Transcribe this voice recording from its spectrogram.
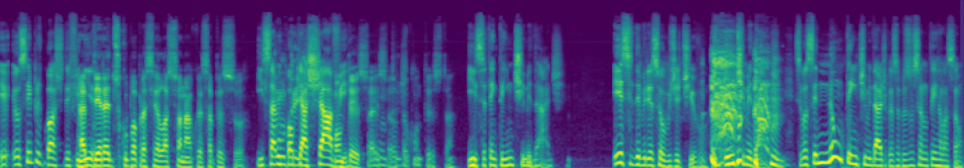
Eu, eu sempre gosto de É definir. ter a desculpa pra se relacionar com essa pessoa. E sabe qual que é a chave? Contexto, é isso, é o Contexto. teu contexto, tá? E você tem que ter intimidade. Esse deveria ser o objetivo. Intimidade. Se você não tem intimidade com essa pessoa, você não tem relação.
